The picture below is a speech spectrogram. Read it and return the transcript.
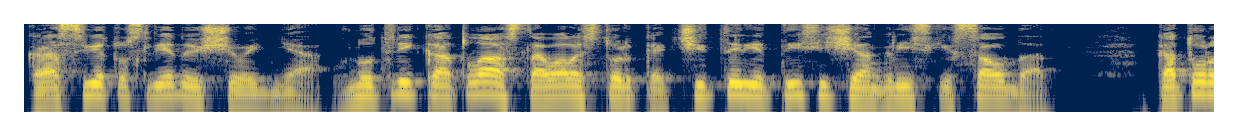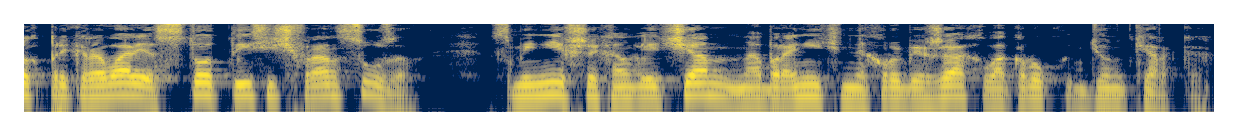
К рассвету следующего дня внутри котла оставалось только 4 тысячи английских солдат, которых прикрывали 100 тысяч французов, сменивших англичан на оборонительных рубежах вокруг Дюнкерка.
